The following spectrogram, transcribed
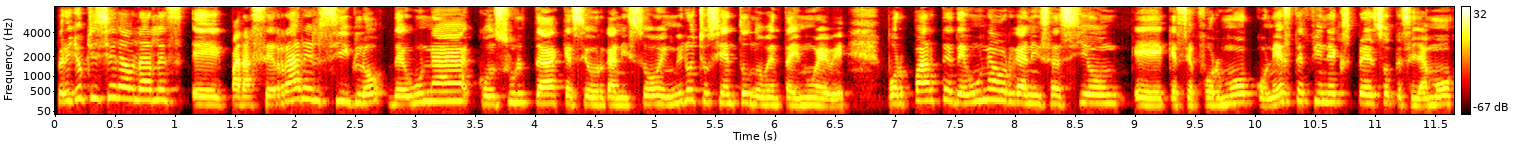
pero yo quisiera hablarles eh, para cerrar el siglo de una consulta que se organizó en 1899 por parte de una organización eh, que se formó con este fin expreso que se llamó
